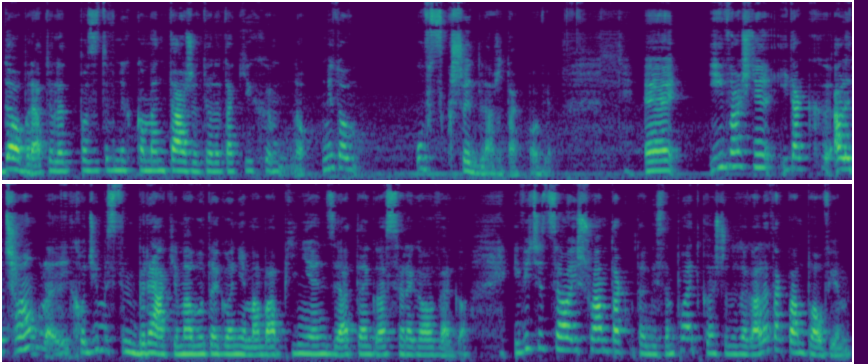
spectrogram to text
dobra, tyle pozytywnych komentarzy, tyle takich, no, mnie to uskrzydla, że tak powiem. I właśnie, i tak, ale ciągle chodzimy z tym brakiem, albo tego nie ma, a pieniędzy, a tego, a serego I wiecie co, i szłam tak, tak jestem poetką jeszcze do tego, ale tak Wam powiem.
